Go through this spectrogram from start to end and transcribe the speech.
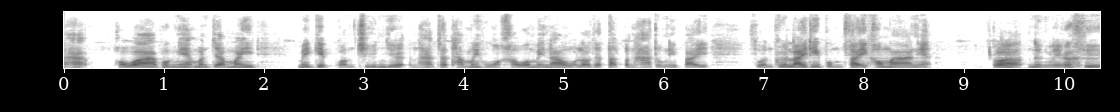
นะฮะเพราะว่าพวกนี้มันจะไม่ไม่เก็บความชื้นเยอะนะฮะจะทำให้หัวเขาว่าไม่เน่า เราจะตัดปัญหาตรงนี้ไป ส่วนเพอร์ไลท์ที่ผมใส่เข้ามาเนี่ยก็หนึ่งเลยก็คือ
